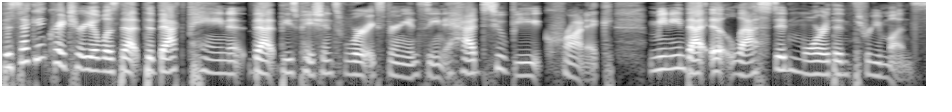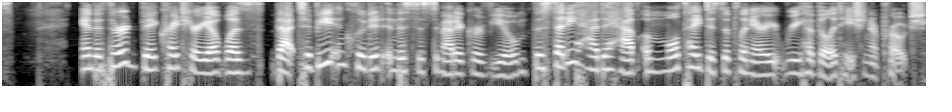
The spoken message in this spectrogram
The second criteria was that the back pain that these patients were experiencing had to be chronic, meaning that it lasted more than three months. And the third big criteria was that to be included in the systematic review, the study had to have a multidisciplinary rehabilitation approach,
